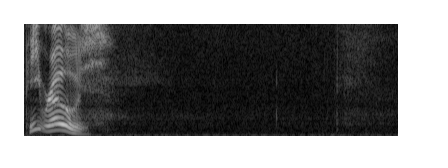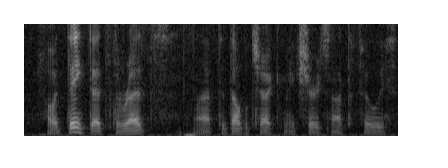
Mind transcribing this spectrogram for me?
Pete Rose. I would think that's the Reds. I have to double check, make sure it's not the Phillies.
